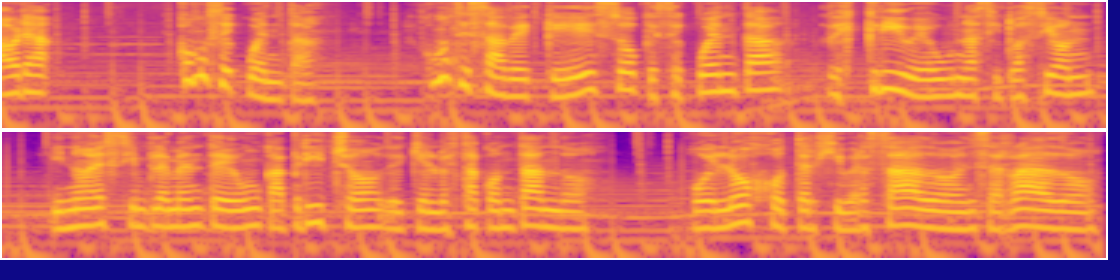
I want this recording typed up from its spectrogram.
Ahora, ¿cómo se cuenta? ¿Cómo se sabe que eso que se cuenta describe una situación y no es simplemente un capricho de quien lo está contando o el ojo tergiversado, encerrado,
